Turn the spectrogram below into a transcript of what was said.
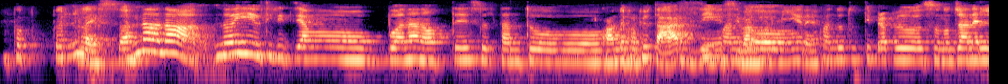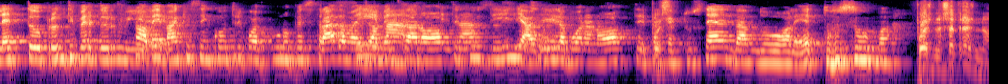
Un po' perplessa. No, no, noi utilizziamo buonanotte soltanto Quando è proprio tardi, Sì, si va a dormire. Quando tutti proprio sono già nel letto pronti per dormire. Vabbè, ma anche se incontri qualcuno per strada, ma è Sì, già ma- mezzanotte, esatto, così sì, gli auguri sì. la buonanotte perché Pues- tu stai andando a letto, insomma. Pues nosotros no,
